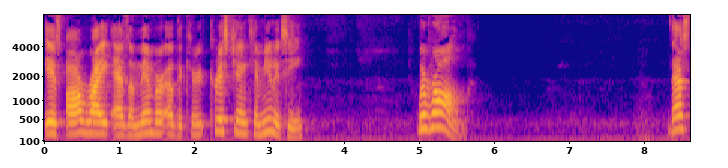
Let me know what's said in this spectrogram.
is all right as a member of the Christian community, we're wrong. That's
